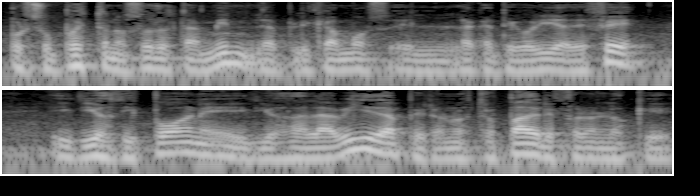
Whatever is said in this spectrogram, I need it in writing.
por supuesto nosotros también le aplicamos el- la categoría de fe, y Dios dispone y Dios da la vida, pero nuestros padres fueron los que,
